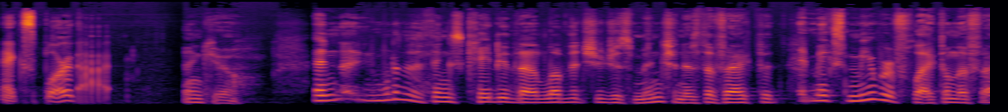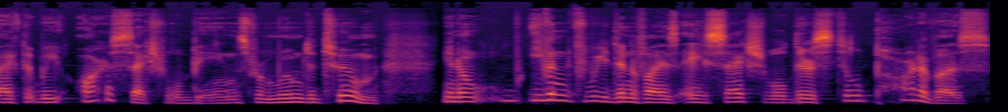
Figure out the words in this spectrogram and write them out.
explore that. Thank you. And uh, one of the things, Katie, that I love that you just mentioned is the fact that it makes me reflect on the fact that we are sexual beings from womb to tomb. You know, even if we identify as asexual, there's still part of us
